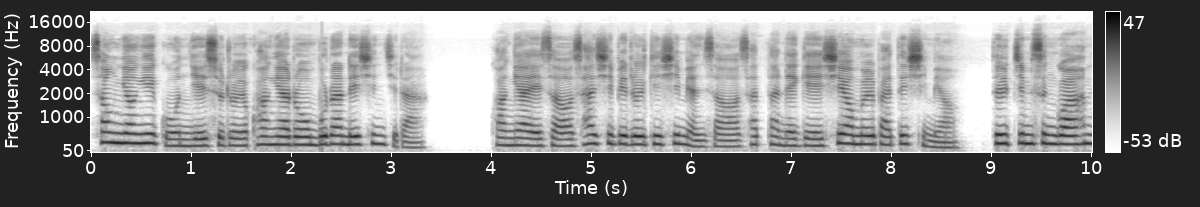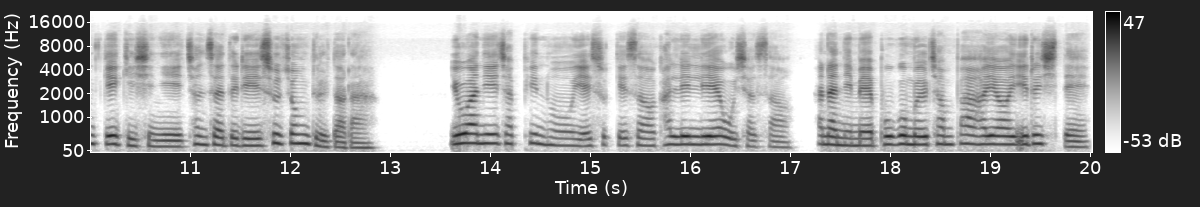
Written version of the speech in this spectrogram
성령이 곧 예수를 광야로 몰아내신지라. 광야에서 40일을 계시면서 사탄에게 시험을 받으시며 들짐승과 함께 계시니 천사들이 수종 들더라. 요한이 잡힌 후 예수께서 갈릴리에 오셔서 하나님의 복음을 전파하여 이르시되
